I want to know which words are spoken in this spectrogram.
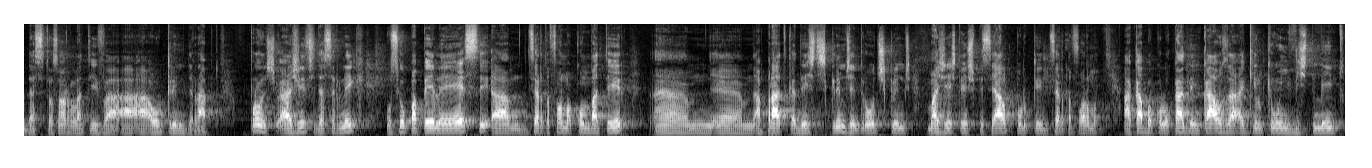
da situação relativa a, a, ao crime de rapto. Pronto, agentes da Cernic, o seu papel é esse, de certa forma, combater a prática destes crimes, entre outros crimes, mas este em especial porque, de certa forma, acaba colocando em causa aquilo que é um investimento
